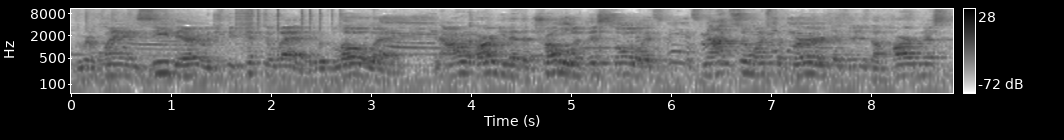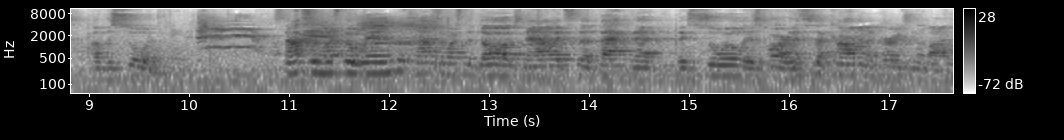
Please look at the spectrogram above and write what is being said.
If we were to plant any seed there, it would just be picked away. It would blow away. And I would argue that the trouble with this soil is it's not so much the birds as it is the hardness of the soil. It's not so much the wind, it's not so much the dogs now, it's the fact that the soil is hard. This is a common occurrence in the Bible.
